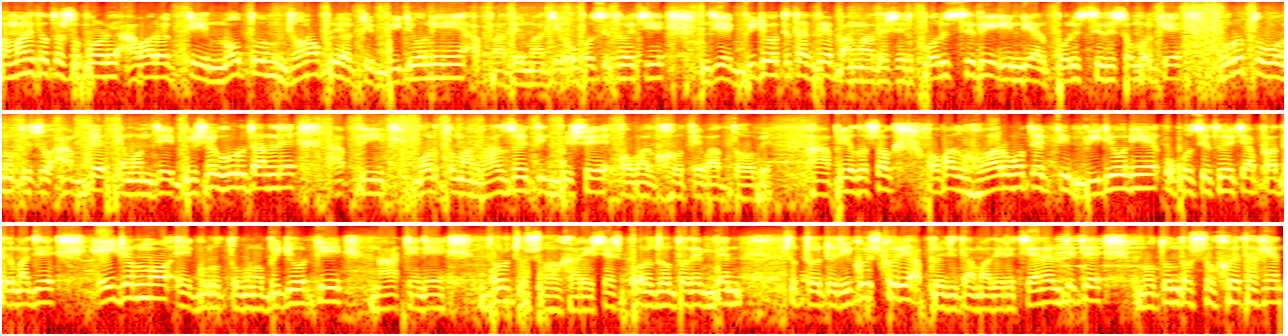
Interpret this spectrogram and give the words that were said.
সম্মানিত দর্শক মরলী আবারও একটি নতুন, জনপ্রিয় একটি ভিডিও নিয়ে আপনাদের মাঝে উপস্থিত হয়েছি। যে ভিডিওতে থাকবে বাংলাদেশের পরিস্থিতি, ইন্ডিয়ার পরিস্থিতি সম্পর্কে গুরুত্বপূর্ণ কিছু আপডেট এমন যে বিষয়গুলো জানলে আপনি বর্তমান রাজনৈতিক বিষয়ে অবাক হতে বাধ্য হবে হ্যাঁ প্রিয় দর্শক, অবাক হওয়ার মতো একটি ভিডিও নিয়ে উপস্থিত হয়েছে আপনাদের মাঝে। এই জন্য এই গুরুত্বপূর্ণ ভিডিওটি না টেনে ধৈর্য সহকারে শেষ পর্যন্ত দেখবেন। ছোট্ট একটি রিকোয়েস্ট করি, আপনি যদি আমাদের চ্যানেলটিতে নতুন দর্শক হয়ে থাকেন,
